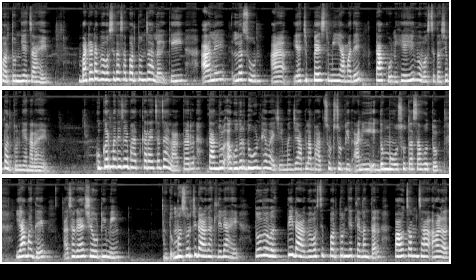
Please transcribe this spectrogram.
परतून घ्यायचा आहे. बटाटा व्यवस्थित असा परतून झालं की आले लसूण आ याची पेस्ट मी यामध्ये टाकून हेही व्यवस्थित असे परतून घेणार आहे. कुकरमध्ये जर भात करायचा झाला तर तांदूळ अगोदर धुवून ठेवायचे म्हणजे आपला भात सुटसुटीत आणि एकदम मऊसूत असा होतो. यामध्ये सगळ्यात शेवटी मी मसूरची डाळ घातलेली आहे. तो व्यव ती डाळ व्यवस्थित परतून घेतल्यानंतर पाव चमचा हळद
